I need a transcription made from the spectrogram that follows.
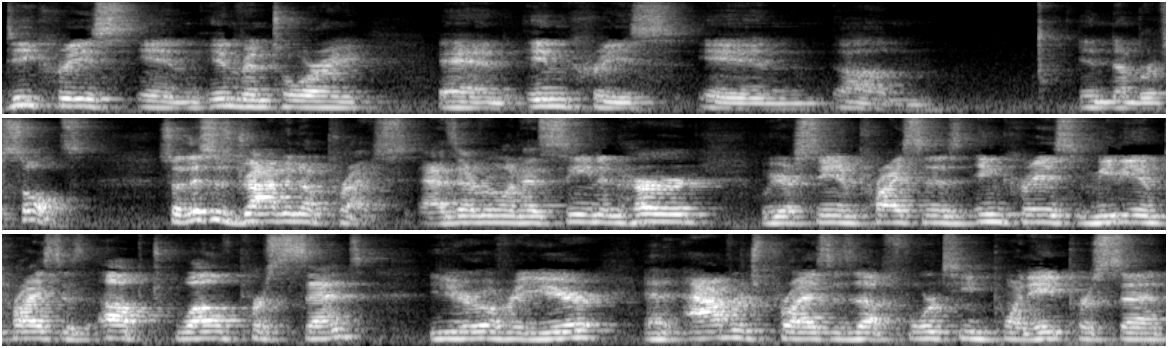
decrease in inventory and increase in, um, in number of solds. So this is driving up price. As everyone has seen and heard, we are seeing prices increase. Median price is up 12% year over year, and average price is up 14.8%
